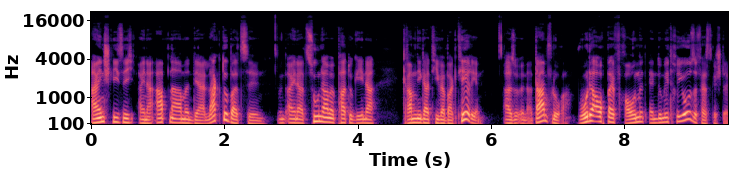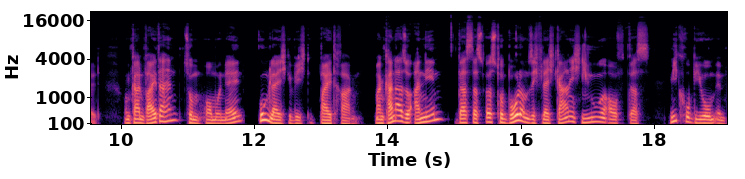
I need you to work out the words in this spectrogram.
einschließlich einer Abnahme der Lactobacillen und einer Zunahme pathogener gramnegativer Bakterien, also in der Darmflora, wurde auch bei Frauen mit Endometriose festgestellt und kann weiterhin zum hormonellen Ungleichgewicht beitragen. Man kann also annehmen, dass das Östrobolum sich vielleicht gar nicht nur auf das Mikrobiom im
